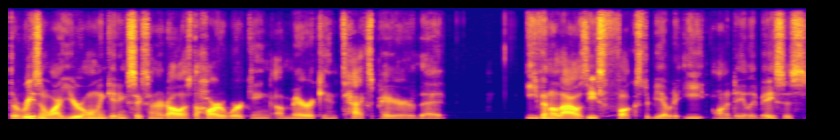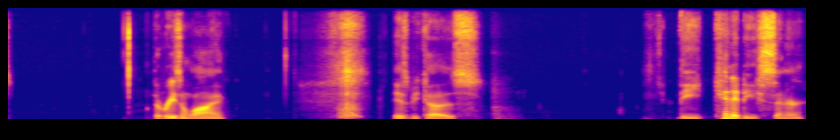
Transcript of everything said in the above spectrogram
The reason why you're only getting $600, the hardworking American taxpayer that even allows these fucks to be able to eat on a daily basis, the reason why is because the Kennedy Center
